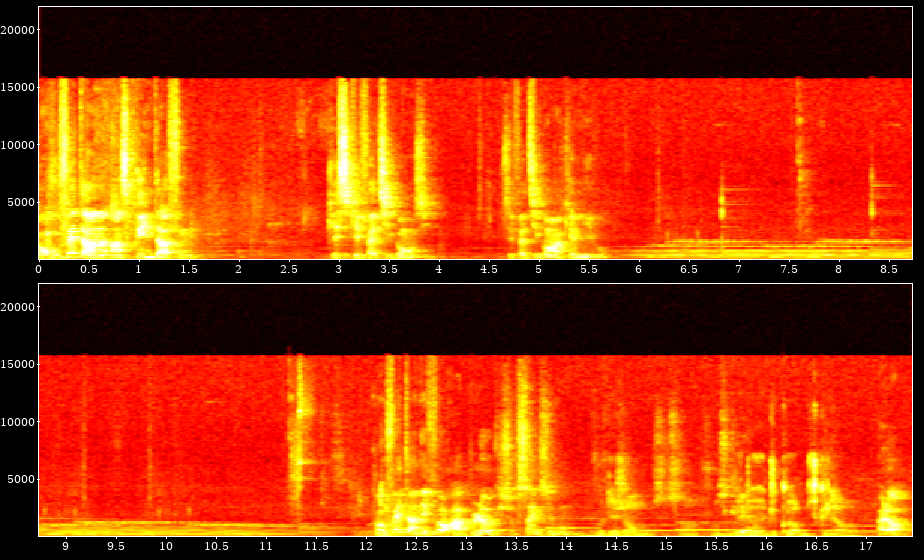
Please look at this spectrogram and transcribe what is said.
Quand vous faites un, un sprint à fond, qu'est-ce qui est fatigant aussi? C'est fatigant à quel niveau? Quand vous faites un effort à bloc sur 5 secondes. Au niveau des jambes, c'est ça? Musculaire. de- Du corps, musculaire. Alors,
